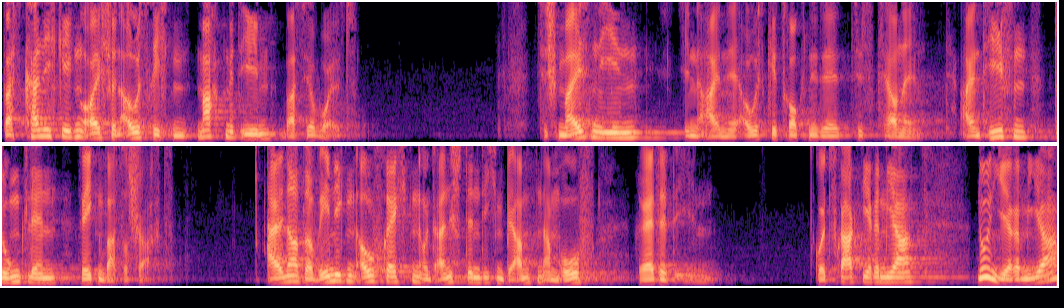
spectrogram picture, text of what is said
Was kann ich gegen euch schon ausrichten? Macht mit ihm, was ihr wollt. Sie schmeißen ihn in eine ausgetrocknete Zisterne, einen tiefen, dunklen Regenwasserschacht. Einer der wenigen aufrechten und anständigen Beamten am Hof rettet ihn. Gott fragt Jeremia, nun Jeremia,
